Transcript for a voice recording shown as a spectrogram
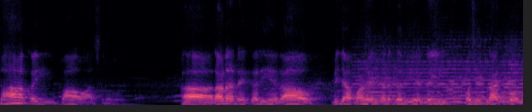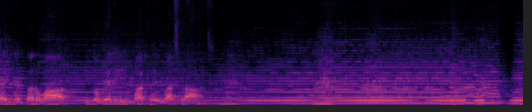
ભા કઈ ભા વાછરો. હા, રાણાને કરીએ રાવ, બીજા પાસે ગરગરીએ નહીં. પછી ત્રાટકો લઈને તરવાર. એ તો વેરી માથે વાછરા છે હા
